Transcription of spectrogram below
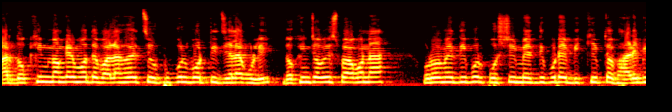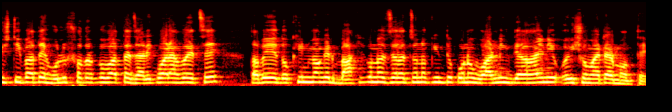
আর দক্ষিণবঙ্গের মধ্যে বলা হয়েছে উপকূলবর্তী জেলাগুলি দক্ষিণ চব্বিশ পরগনা, পূর্ব মেদিনীপুর, পশ্চিম মেদিনীপুরে বিক্ষিপ্ত ভারী বৃষ্টিপাতে হলুদ সতর্কবার্তা জারি করা হয়েছে। তবে দক্ষিণবঙ্গের বাকি কোনো জেলার জন্য কিন্তু কোনো ওয়ার্নিং দেওয়া হয়নি ওই সময়টার মধ্যে।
